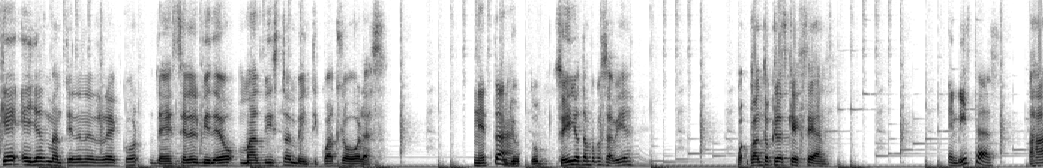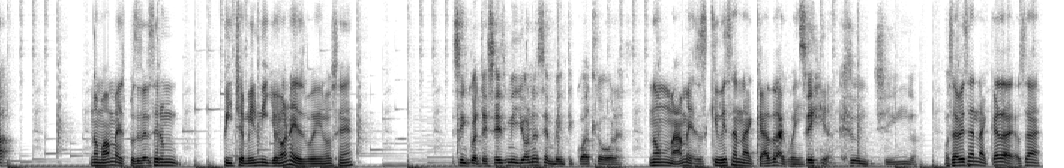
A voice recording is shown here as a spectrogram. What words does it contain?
Que ellas mantienen el récord de ser el video más visto en 24 horas. Neta. En YouTube. Sí, yo tampoco sabía. ¿Cu- ¿Cuánto crees que sean? ¿En vistas? Ajá. No mames, pues debe ser un pinche mil millones, güey, no sé. 56 millones en 24 horas. No mames, es que ves a Nakada, güey. Sí, que es un chingo. O sea, ves a Nakada, o sea,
